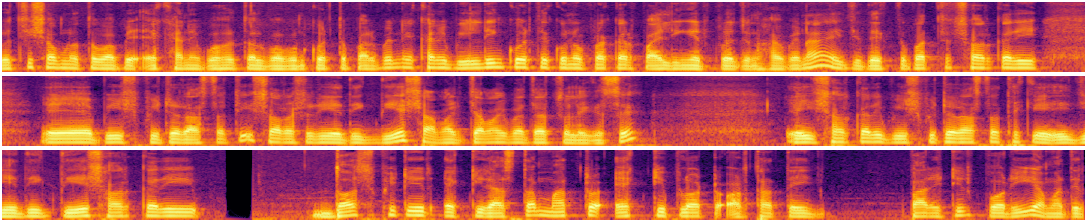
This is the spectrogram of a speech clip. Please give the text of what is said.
রুচিসম্মতভাবে এখানে বহুতল ভবন করতে পারবেন। এখানে বিল্ডিং করতে কোনো প্রকার পাইলিংয়ের প্রয়োজন হবে না। এই যে দেখতে পাচ্ছেন, সরকারি বিশ ফিটের রাস্তাটি সরাসরি এদিক দিয়ে সামার জামাই বাজার চলে গেছে। এই সরকারি বিশ ফিটের রাস্তা থেকে এই যে দিক দিয়ে সরকারি দশ ফিটের একটি রাস্তা, মাত্র একটি প্লট, অর্থাৎ এই বাড়িটির পরেই আমাদের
